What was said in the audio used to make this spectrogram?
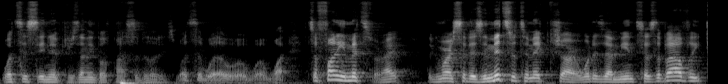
What's the sin of presenting both possibilities? What's the what, what, what? It's a funny mitzvah, right? The Gemara said there's a mitzvah to make pshar. What does that mean? Says the Bavli,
